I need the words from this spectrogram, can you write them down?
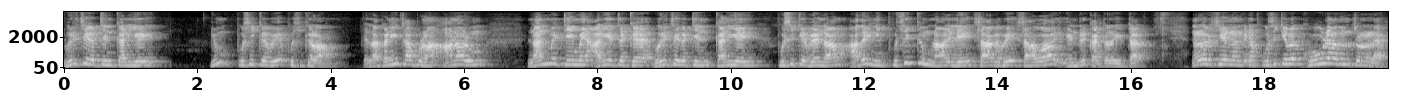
விருச்சகத்தின் கனியையும் புசிக்கவே புசிக்கலாம். எல்லா கனியும் சாப்பிடலாம். ஆனாலும் நன்மை தீமை அறியத்தக்க விருச்சகத்தின் கனியை புசிக்க வேண்டாம். அதை நீ புசிக்கும் நாளிலே சாகவே சாவாய் என்று கட்டளையிட்டார். நல்ல விஷயம் என்னன்னு கேட்டால் புசிக்கவே கூடாதுன்னு சொல்லலை.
